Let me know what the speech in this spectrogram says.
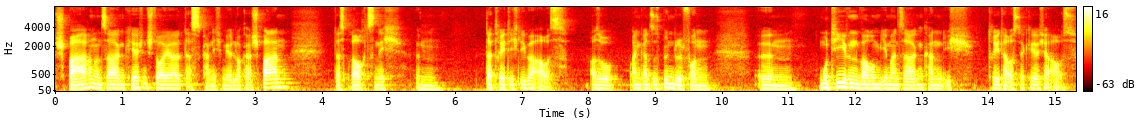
Sparen und sagen, Kirchensteuer, das kann ich mir locker sparen, das braucht es nicht, ähm, da trete ich lieber aus. Also ein ganzes Bündel von ähm, Motiven, warum jemand sagen kann, ich trete aus der Kirche aus.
